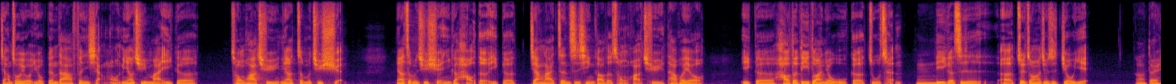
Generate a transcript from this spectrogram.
讲座有有跟大家分享哦，你要去买一个从化区，你要怎么去选？你要怎么去选一个好的一个将来增值性高的从化区？它会有一个好的地段有五个组成，嗯。第一个是呃最重要就是就业，啊对，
